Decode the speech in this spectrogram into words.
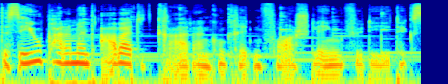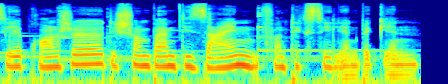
Das EU-Parlament arbeitet gerade an konkreten Vorschlägen für die Textilbranche, die schon beim Design von Textilien beginnen.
